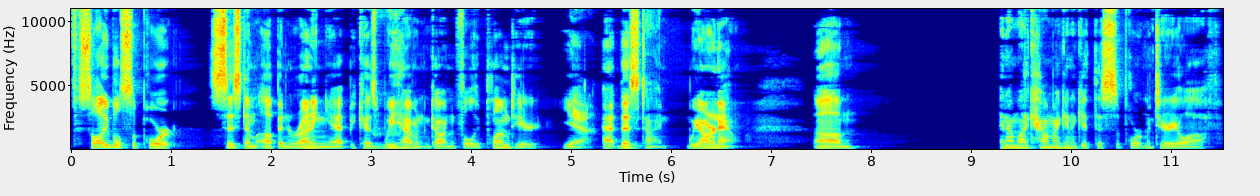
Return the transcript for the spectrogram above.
soluble support system up and running yet because we haven't gotten fully plumbed here yet Yeah. at this time. We are now. Um and I'm like, how am I going to get this support material off?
